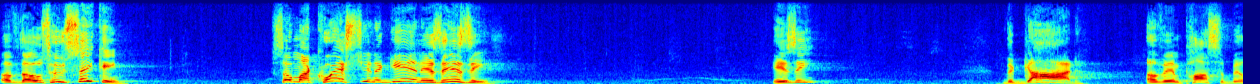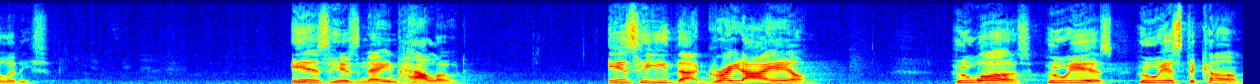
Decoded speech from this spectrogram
of those who seek him. So, my question again is Is he? Is he? The God of impossibilities. Is his name hallowed? Is he the great I am? who was, who is, who is to come,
